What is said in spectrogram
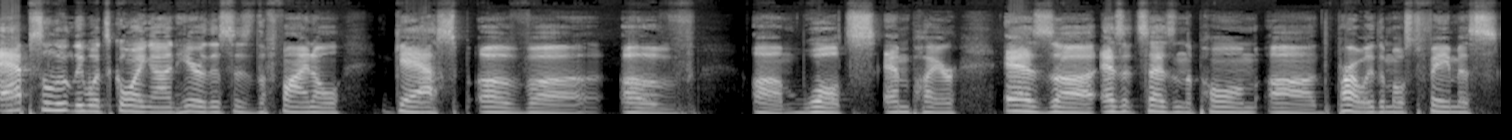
absolutely what's going on here. This is the final gasp of uh of um Walt's empire as uh as it says in the poem uh probably the most famous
